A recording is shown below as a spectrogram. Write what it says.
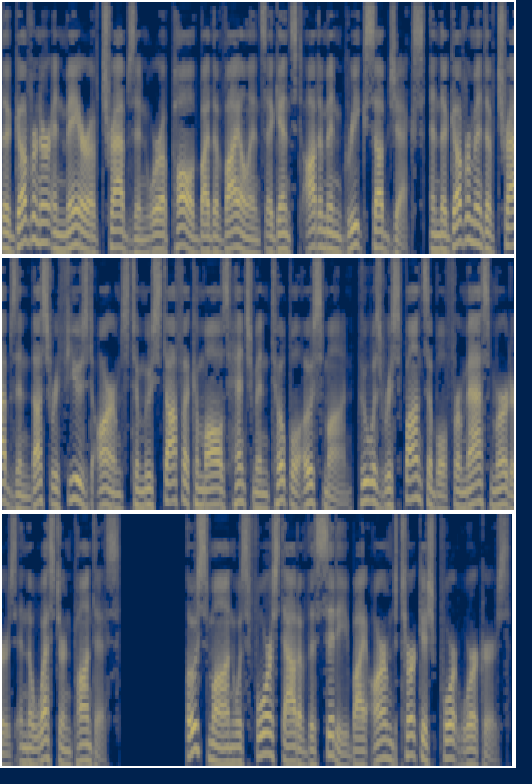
The governor and mayor of Trabzon were appalled by the violence against Ottoman Greek subjects, and the government of Trabzon thus refused arms to Mustafa Kemal's henchman Topal Osman, who was responsible for mass murders in the western Pontus. Osman was forced out of the city by armed Turkish port workers.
